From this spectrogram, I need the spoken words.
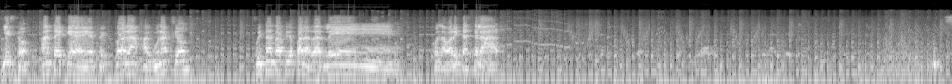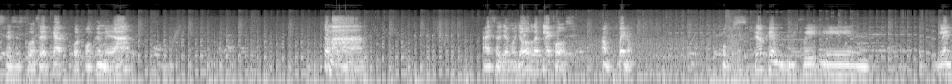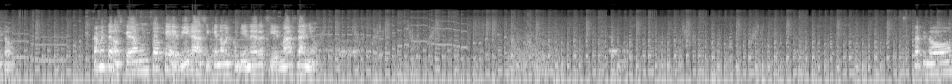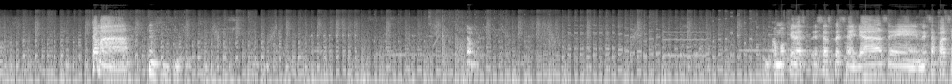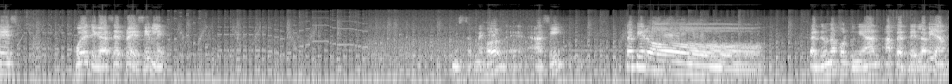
Listo. Antes de que efectuara alguna acción, fui tan rápido para darle con la varita estelar. Se estuvo cerca, por poco y me da. ¡Toma! A eso llamo yo reflejos. Ah, bueno. Ups, creo que fui lento. Realmente nos queda un toque de vida, así que no me conviene recibir más daño. Rápido. ¡Toma! Toma. Como que esas pesadillas en esta fase es, puede llegar a ser predecible. Listo, mejor eh, así. Prefiero perder una oportunidad a perder la vida.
